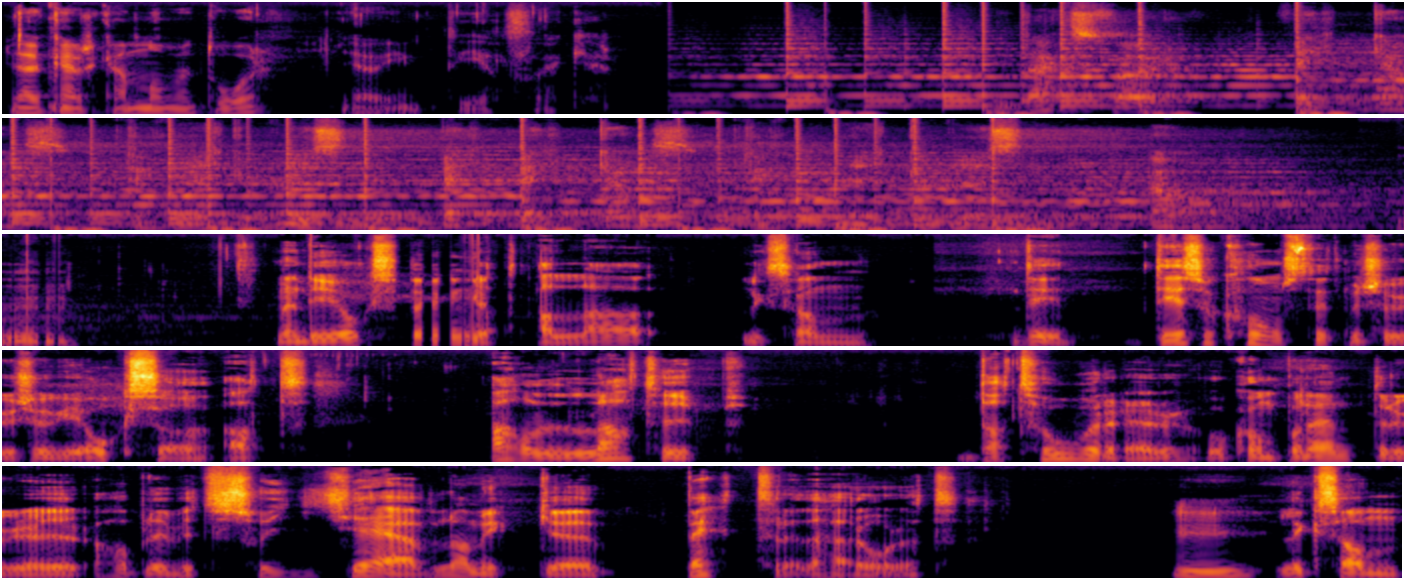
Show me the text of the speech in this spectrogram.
jag kanske kan om ett år. Jag är inte helt säker. Det är dags för veckans teknikupplysning. Ve- veckans teknikupplysning. Ja. Men det är också en att alla, liksom, det, det är så konstigt med 2020 också att alla typ datorer och komponenter och grejer har blivit så jävla mycket bättre det här året. Mm. Liksom,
